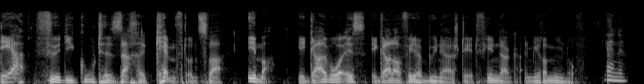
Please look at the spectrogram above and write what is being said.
der für die gute Sache kämpft und zwar immer. Egal wo er ist, egal auf welcher Bühne er steht. Vielen Dank an Mira Mühlenhof. Gerne.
